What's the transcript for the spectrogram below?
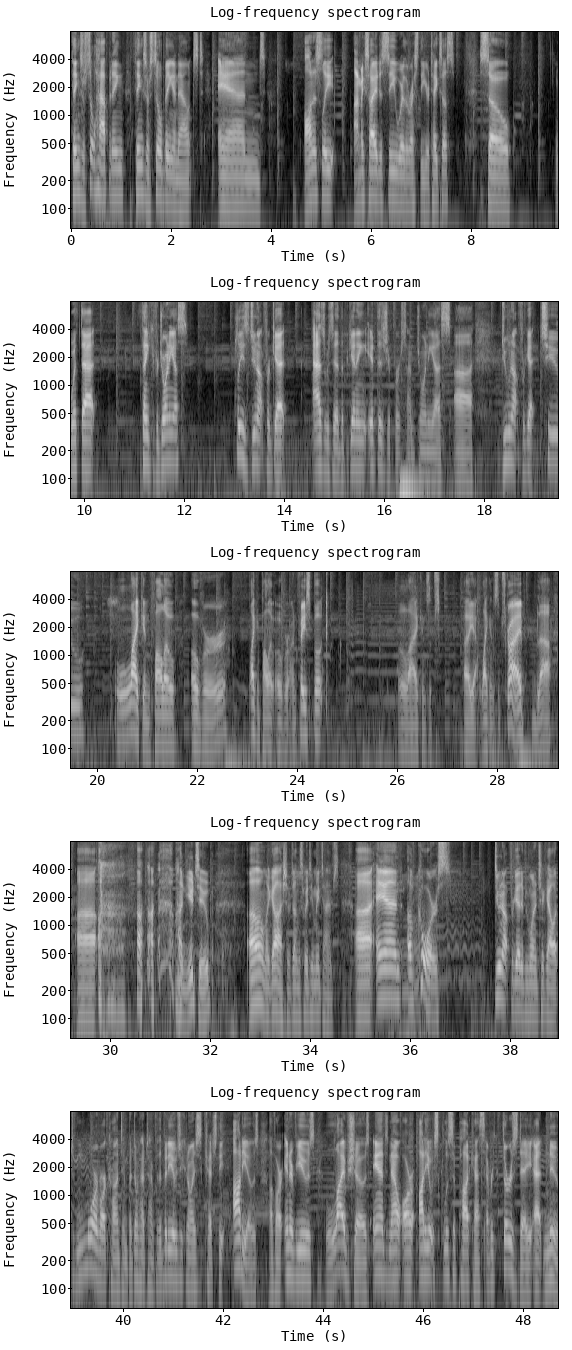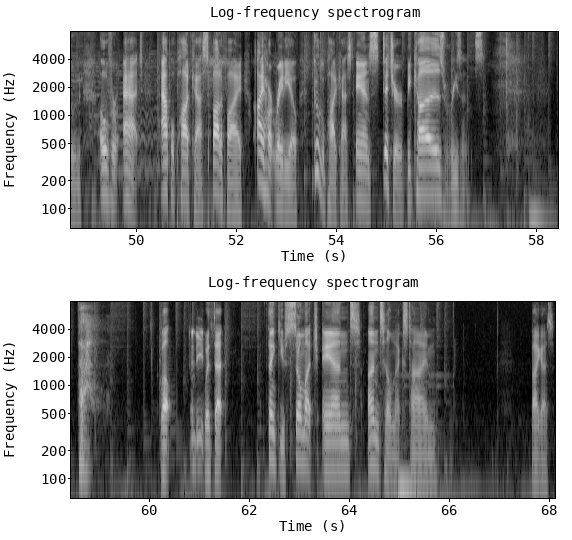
things are still happening, things are still being announced, and honestly, I'm excited to see where the rest of the year takes us. So, with that, thank you for joining us. Please do not forget, as we said at the beginning, if this is your first time joining us, uh, do not forget to like and follow over, like and follow over on Facebook, like and subscribe. Uh, yeah, like and subscribe, blah, uh, on YouTube. Oh my gosh, I've done this way too many times. Uh, and of course, do not forget if you want to check out more of our content but don't have time for the videos, you can always catch the audios of our interviews, live shows, and now our audio exclusive podcasts every Thursday at noon over at Apple Podcasts, Spotify, iHeartRadio, Google Podcast, and Stitcher because reasons. well, Indeed. with that, thank you so much, and until next time, Bye, guys.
